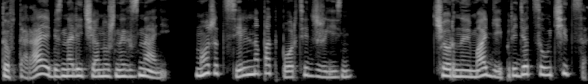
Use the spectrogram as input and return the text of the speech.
то вторая, без наличия нужных знаний, может сильно подпортить жизнь. Черной магии придется учиться,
